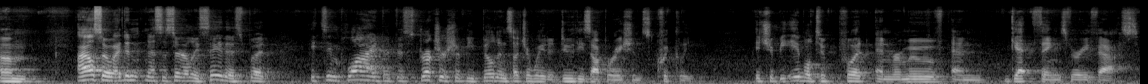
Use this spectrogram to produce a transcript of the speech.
Um, I also I didn't necessarily say this, but it's implied that this structure should be built in such a way to do these operations quickly. It should be able to put and remove and get things very fast.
